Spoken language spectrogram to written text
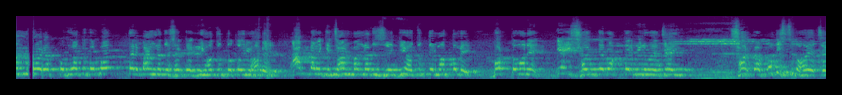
আমরা এটা প্রতিহত করব, তাহলে বাংলাদেশে একটা গৃহযুদ্ধ তৈরি হবে। আপনারা কি চান বাংলাদেশের গৃহযুদ্ধের মাধ্যমে বর্তমানে এই শহীদদের রক্তের বিনিময়ে যেই সরকার প্রতিষ্ঠিত হয়েছে,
